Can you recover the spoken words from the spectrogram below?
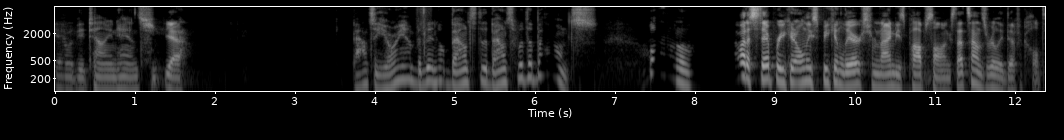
yeah, with the Italian hands. Yeah. Bounce a Yorion, but then he'll bounce to the bounce with the bounce. Whoa. How about a step where you can only speak in lyrics from 90s pop songs? That sounds really difficult.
